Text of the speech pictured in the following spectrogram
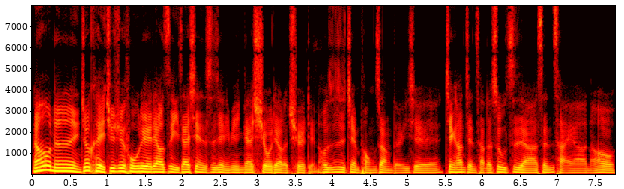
然后呢，你就可以继续忽略掉自己在现实世界里面应该修掉的缺点，或者日渐膨胀的一些健康检查的数字啊、身材啊。然后，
